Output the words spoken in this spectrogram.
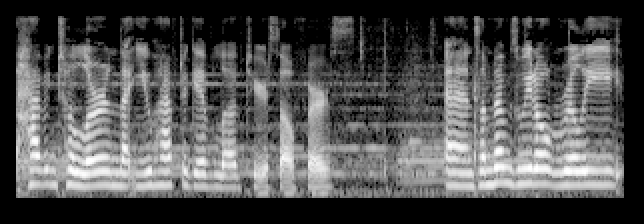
having to learn that you have to give love to yourself first and sometimes we don't really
